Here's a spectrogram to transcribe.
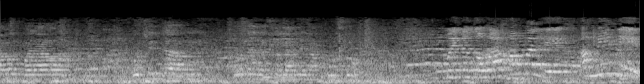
panahon panahon. Kusinta ang una na salamin ng puso. Kung may nagawa kang mali, aminin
